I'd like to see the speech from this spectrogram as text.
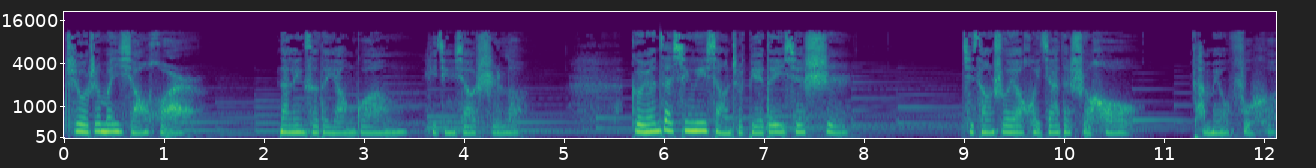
只有这么一小会儿，那吝啬的阳光已经消失了。葛源在心里想着别的一些事。季苍说要回家的时候，他没有附和。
